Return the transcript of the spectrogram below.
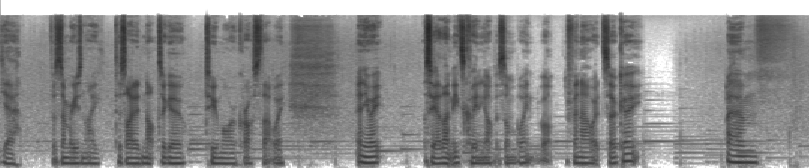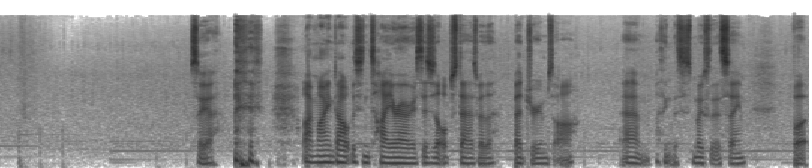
yeah, for some reason I decided not to go two more across that way. Anyway, so yeah, that needs cleaning up at some point, but for now it's okay. Um, so yeah, I mined out this entire area. So This is upstairs where the bedrooms are. Um, I think this is mostly the same. But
